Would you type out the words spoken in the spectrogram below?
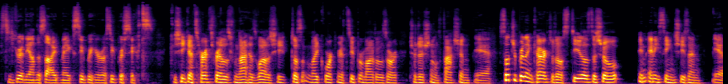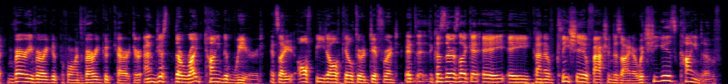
secretly on the side makes superhero super suits. Because she gets her thrills from that as well. She doesn't like working with supermodels or traditional fashion. Yeah. Such a brilliant character, though. Steals the show in any scene she's in. Yeah, very, very good performance, very good character, and just the right kind of weird. It's like offbeat, off kilter, different. It because there's like a, a a kind of cliche fashion designer, which she is kind of.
